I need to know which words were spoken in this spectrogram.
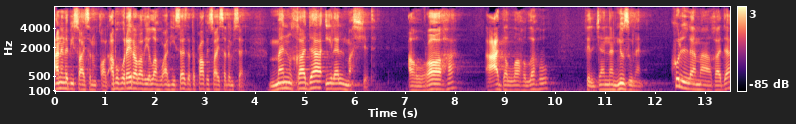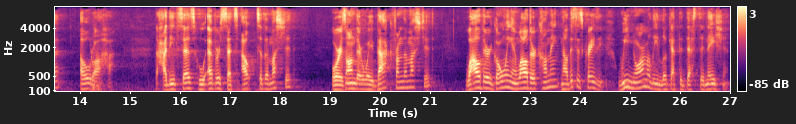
عن النبي صلى الله عليه وسلم قال أبو هريرة رضي الله عنه he says that the Prophet صلى الله عليه وسلم said من غدا إلى المسجد أوراها أعد الله له في الجنة نزلا كلما غدا أوراها The hadith says, whoever sets out to the masjid or is on their way back from the masjid, while they're going and while they're coming, now this is crazy. We normally look at the destination.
